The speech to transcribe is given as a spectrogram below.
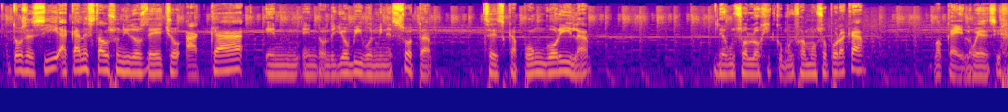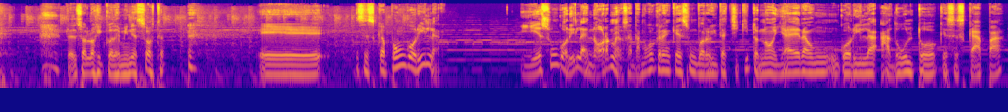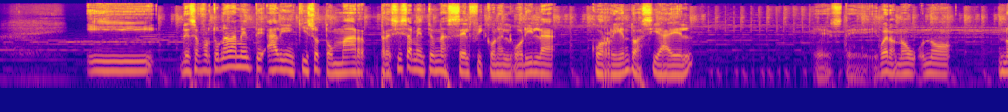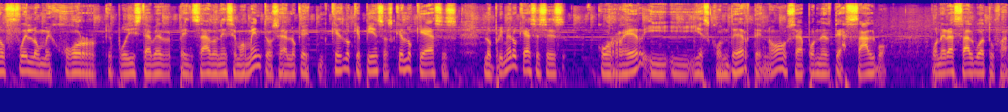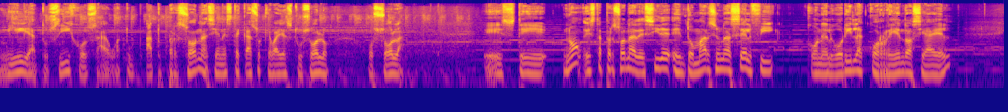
Entonces sí, acá en Estados Unidos, de hecho, acá en, donde yo vivo, en Minnesota, se escapó un gorila de un zoológico muy famoso por acá. Ok, lo voy a decir. Del zoológico de Minnesota. Eh, se escapó un gorila. Y es un gorila enorme. O sea, tampoco creen que es un gorilita chiquito. No, ya era un gorila adulto que se escapa. Y desafortunadamente alguien quiso tomar precisamente una selfie con el gorila corriendo hacia él. Este, y bueno, no, no, no fue lo mejor que pudiste haber pensado en ese momento. O sea, lo que, ¿qué es lo que piensas? ¿Qué es lo que haces? Lo primero que haces es correr y, esconderte, ¿no? O sea, ponerte a salvo. Poner a salvo a tu familia, a tus hijos, a, tu, a tu persona, si en este caso que vayas tú solo o sola. Este, no, esta persona decide en tomarse una selfie con el gorila corriendo hacia él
